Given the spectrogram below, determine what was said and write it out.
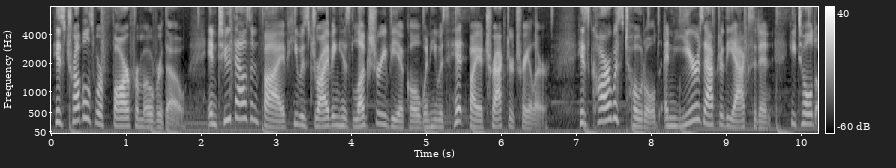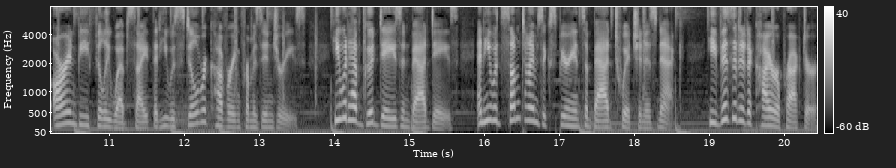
His troubles were far from over, though. In 2005, he was driving his luxury vehicle when he was hit by a tractor trailer. His car was totaled, and years after the accident, he told R&B Philly website that he was still recovering from his injuries. He would have good days and bad days, and he would sometimes experience a bad twitch in his neck. He visited a chiropractor,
